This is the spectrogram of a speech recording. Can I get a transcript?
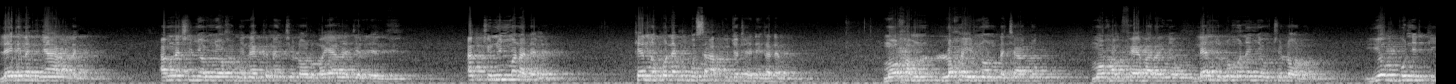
léegi nag ñaar lañ am na ci ñoom ñoo xam ne nekk nañ ci loolu ba yàlla jël leen fi ak ci nuñ mën a dem kenn ku nekk bu sa àpp jotee di nga dem moo xam loxo yi noonu da caa dugg moo xam feebar a ñëw lenn lu mën a ñëw ci loolu yóbbu nit ki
